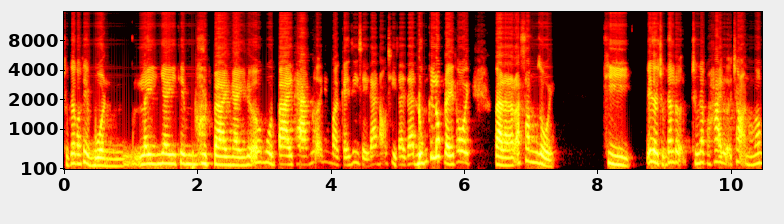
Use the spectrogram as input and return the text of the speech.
Chúng ta có thể buồn lây nhây thêm một vài ngày nữa, một vài tháng nữa, nhưng mà cái gì xảy ra nó cũng chỉ xảy ra đúng cái lúc đấy thôi và là nó đã xong rồi. Thì bây giờ chúng ta lựa chúng ta có hai lựa chọn, đúng không?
